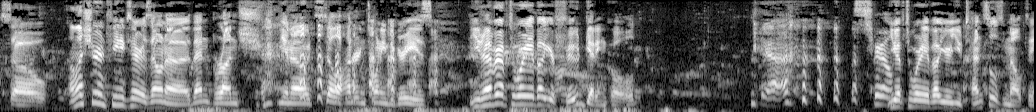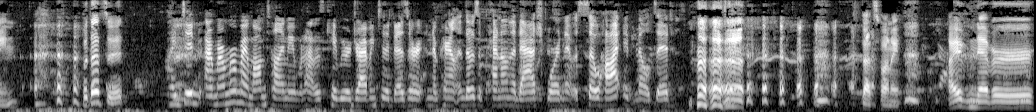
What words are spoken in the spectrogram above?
So, unless you're in Phoenix, Arizona, then brunch, you know, it's still 120 degrees. You never have to worry about your food getting cold. Yeah. It's true. You have to worry about your utensils melting, but that's it. I did. I remember my mom telling me when I was a kid, we were driving to the desert, and apparently there was a pen on the dashboard, and it was so hot it melted. That's funny. I have never,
